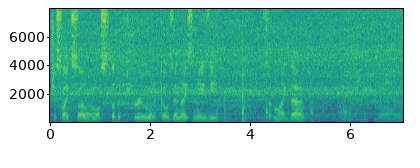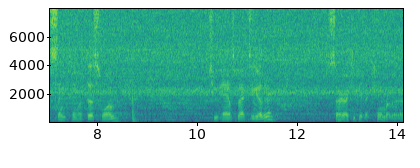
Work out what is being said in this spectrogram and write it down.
just like so, and we'll slip it through, and it goes in nice and easy. Something like that. And same thing with this one. Two halves back together. Sorry, I keep hitting the camera there.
